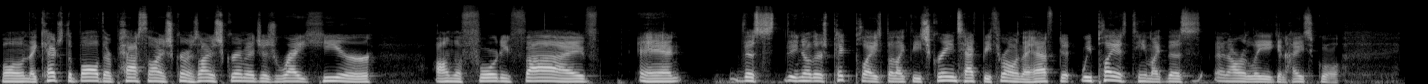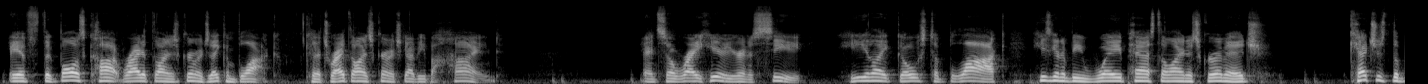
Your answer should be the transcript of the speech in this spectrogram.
Well, when they catch the ball, they're past the line of scrimmage. The line of scrimmage is right here on the 45. And this, you know, there's pick plays, but like these screens have to be thrown. They have to, we play a team like this in our league in high school. If the ball is caught right at the line of scrimmage, they can block because it's right the line of scrimmage, got to be behind. And so right here, you're going to see he like goes to block. He's going to be way past the line of scrimmage. Catches the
